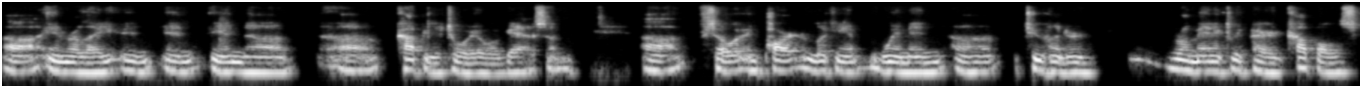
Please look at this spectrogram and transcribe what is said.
uh, in relate in in, in uh, uh, copulatory orgasm. so, in part, looking at women, 200 romantically paired couples,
